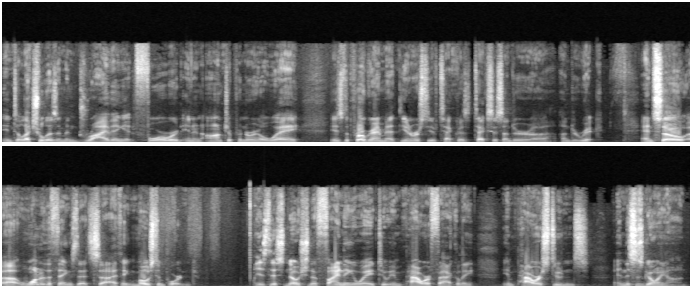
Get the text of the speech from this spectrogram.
intellectualism and driving it forward in an entrepreneurial way is the program at the University of Texas under, uh, under Rick. And so, uh, one of the things that's, uh, I think, most important is this notion of finding a way to empower faculty, empower students, and this is going on.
